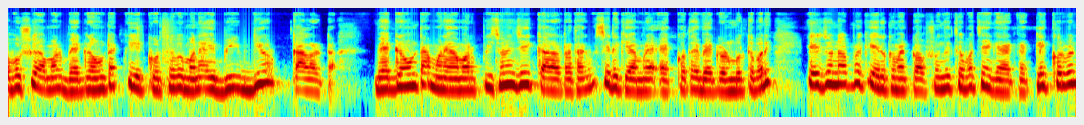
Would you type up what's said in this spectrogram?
অবশ্যই আমার ব্যাকগ্রাউন্ডটা ক্রিয়েট করতে হবে মানে এই ভিডিওর কালারটা ব্যাকগ্রাউন্ডটা মানে আমার পিছনে যেই কালারটা থাকবে, সেটাকে আমরা এক কথায় ব্যাকগ্রাউন্ড বলতে পারি। এর জন্য আপনাকে এরকম একটা অপশন দেখতে পাচ্ছেন, এখানে একটা ক্লিক করবেন।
